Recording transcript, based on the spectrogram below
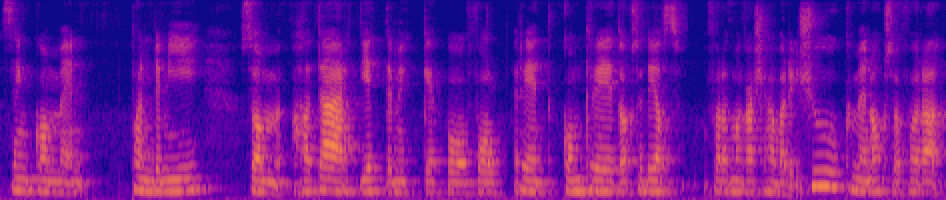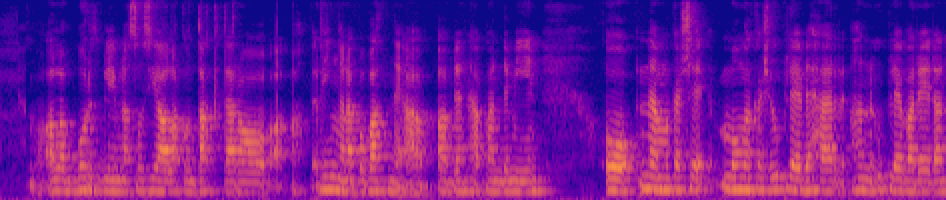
sen kom en pandemi som har tärt jättemycket på folk rent konkret också, dels för att man kanske har varit sjuk men också för att alla bortblivna sociala kontakter och ringarna på vattnet av, av den här pandemin. Och när man kanske, många kanske upplevde det här, han upplever redan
